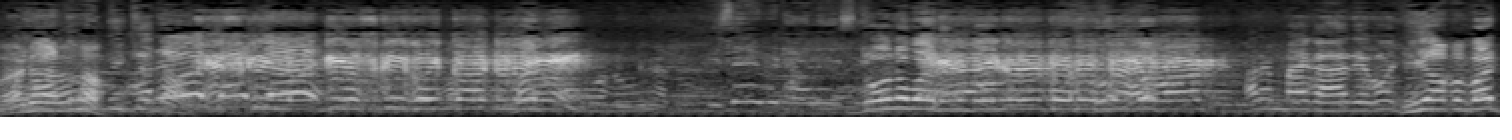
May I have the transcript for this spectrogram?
बैठे हो ना। जिसकी लगी उसकी कोई काट नहीं। दोनों बैठो लड़ाई करें दोनों पहलवान? यहाँ पे बैठ।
